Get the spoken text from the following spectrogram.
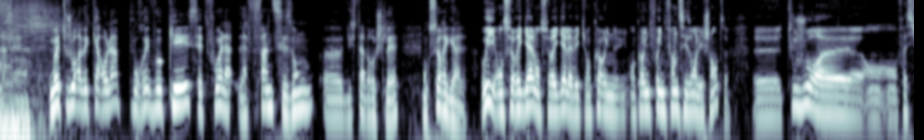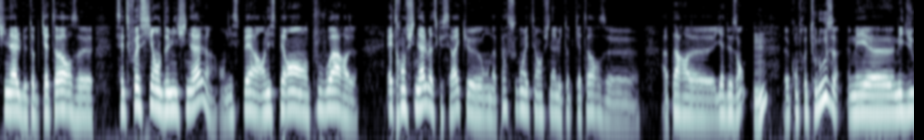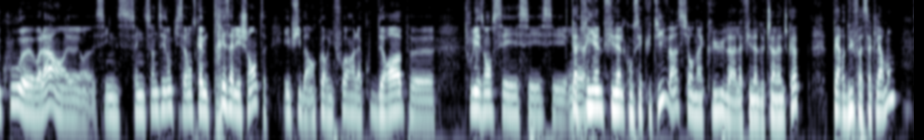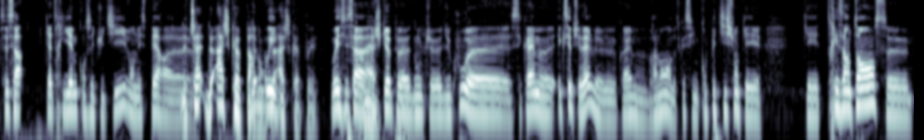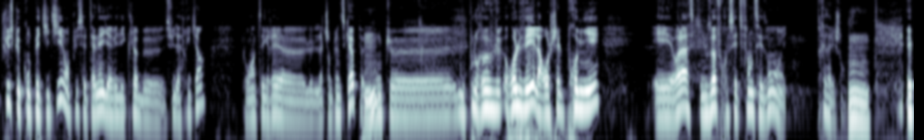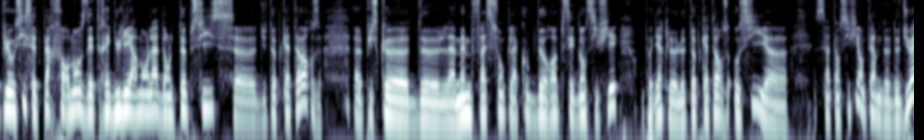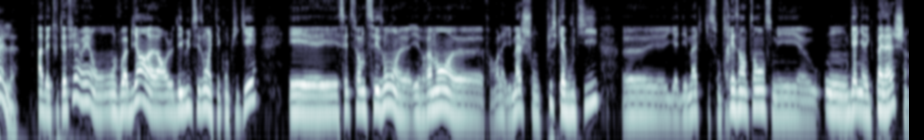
Ouais, toujours avec Carolin pour évoquer cette fois la, la fin de saison euh, du Stade Rochelet. On se régale. Oui, on se régale, on se régale avec encore une, encore une fois une fin de saison alléchante. Euh, toujours euh, en, phase finale de top 14, euh, cette fois-ci en demi-finale, en, espère, en espérant pouvoir euh, être en finale parce que c'est vrai qu'on n'a pas souvent été en finale de top 14 euh, à part euh, il y a deux ans Mhm. euh, contre Toulouse. Mais, euh, mais du coup, euh, voilà, euh, c'est une, c'est une de saison qui s'annonce quand même très alléchante. Et puis, bah, encore une fois, hein, la Coupe d'Europe. euh, tous les ans, c'est a- Quatrième finale consécutive, hein, si on inclut la, la finale de Challenge Cup, perdue face à Clermont. c'est ça. Quatrième consécutive, on espère. euh, De, H Cup, pardon. de- oui. De H Cup, oui. Oui, c'est ça, Ouais, H-Cup. euh, ouais. donc, euh, du coup, euh, c'est quand même exceptionnel, euh, quand même, vraiment, parce que c'est une compétition qui est qui est très intense, plus que compétitive. En plus, cette année, il y avait des clubs sud-africains euh, le- la Champions Cup. Mhm. Donc, une poule rele- relevée, La Rochelle premier. Et voilà, ce qui nous offre cette fin de saison très alléchante. Hmm. Et puis aussi cette performance d'être régulièrement là dans le top 6 euh, du top 14, euh, puisque de la même façon que la Coupe d'Europe s'est densifiée, on peut dire que le, le top 14 aussi euh, s'intensifie en termes de, de duels. Ah ben tout à fait, oui, on, on le voit bien. Alors le début de saison a été compliqué et cette fin de saison euh, est vraiment, euh, enfin voilà, les matchs sont plus qu'aboutis. Euh, Il y a des matchs qui sont très intenses, mais euh, où on gagne avec panache.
